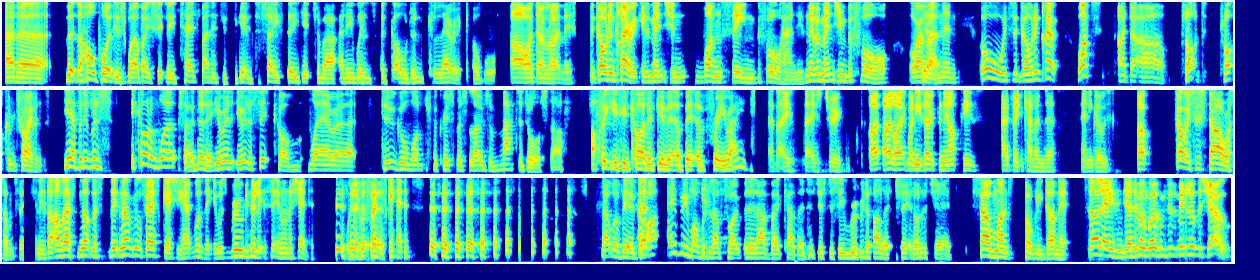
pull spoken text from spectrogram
And uh, the, the whole point is well, basically, Ted manages to get him to safety, gets him out, and he wins a Golden Cleric Award. Oh, I don't like this. The Golden Cleric is mentioned one scene beforehand. He's never mentioned before or ever, Yeah. and then oh, it's the Golden Cleric. What? I don't. Oh, plot plot contrivance. Yeah, but it was it kind of works though, doesn't it? You're in you're in a sitcom where uh, Dougal wants for Christmas loads of Matador stuff. I think you can kind of give it a bit of free range. Uh, That is that is true. I, I like when he's opening up his advent calendar and he goes, "Oh, oh, it's a star or something," and he's like, "Oh, that's not the that's not the first guess you had, was it? It was Rutger Hauer sitting on a shed." Was your first guess? that would be a good. Uh, everyone would love to open an advent calendar just to see Rutger Hauer sitting on a shed. Someone's probably done it. So, ladies and gentlemen, welcome to the middle of the show.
